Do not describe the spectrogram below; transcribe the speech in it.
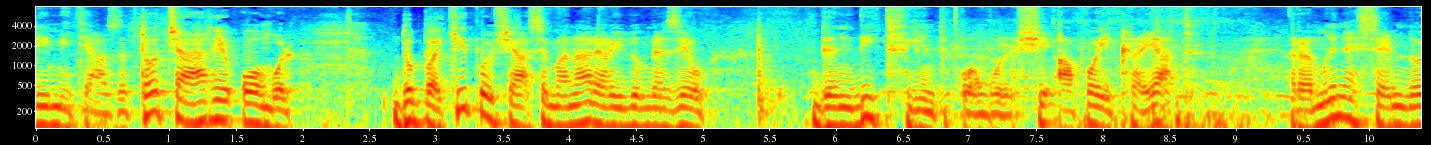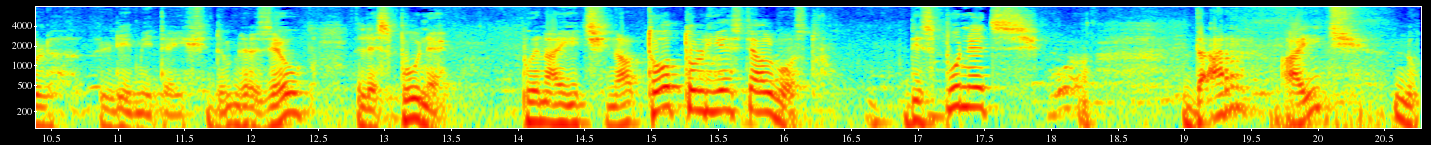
limitează. Tot ce are omul, după chipul și asemănarea lui Dumnezeu, gândit fiind omul și apoi creat, rămâne semnul limitei. Și Dumnezeu le spune până aici, totul este al vostru. Dispuneți, dar aici nu.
